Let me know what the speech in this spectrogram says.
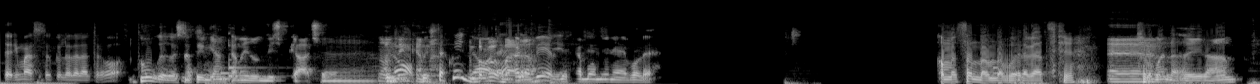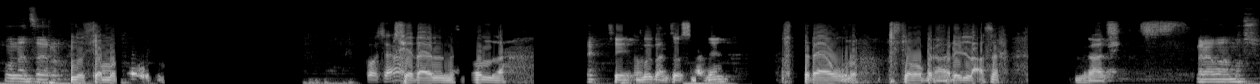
È rimasto quello dell'altra volta. Comunque questa qui bianca a me non dispiace. No, questa qui no, è quella verde che è abominevole. Come sta andando a voi ragazzi? Eh, Sono di là? 1-0. Noi stiamo... Cosa? Siete alla seconda? Sì, voi quanto state? 3 a 1. Stiamo per fare il laser. Bravi. Bravo Amos.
